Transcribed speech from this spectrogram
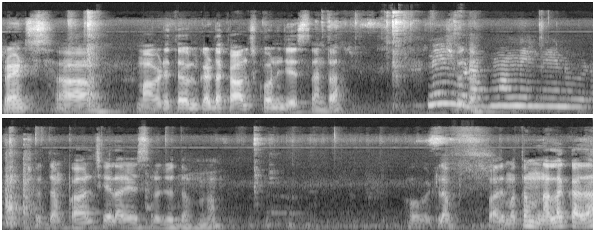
ఫ్రెండ్స్ మావిడైతే ఉల్లిగడ్డ కాల్చుకొని చేస్తంట చూద్దాం. కాల్చి ఎలా చేస్తారో చూద్దాం మనం. ఓ ఇట్లా అది మొత్తం నల్ల కదా?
